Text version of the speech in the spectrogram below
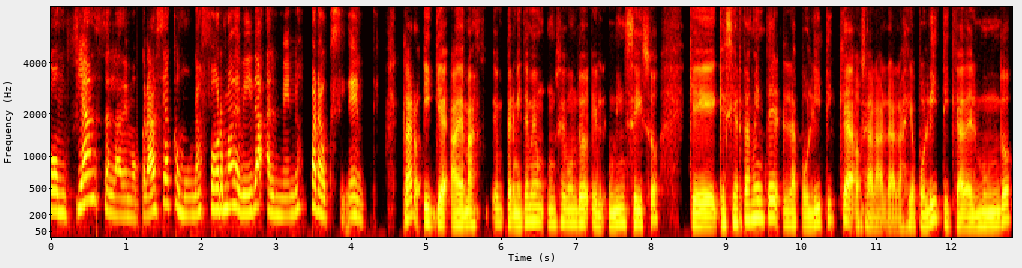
confianza en la democracia como una forma de vida, al menos para Occidente. Claro, y que además, eh, permíteme un, segundo, un inciso, que, que ciertamente la política, o sea, la, la, geopolítica del mundo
